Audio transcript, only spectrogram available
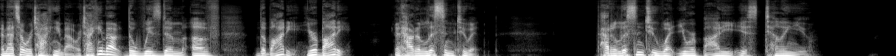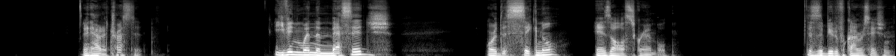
And that's what we're talking about. We're talking about the wisdom of the body, your body, and how to listen to it, how to listen to what your body is telling you, and how to trust it. Even when the message or the signal is all scrambled. This is a beautiful conversation.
